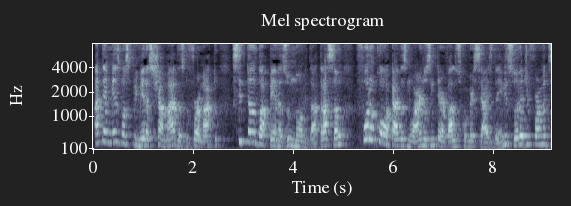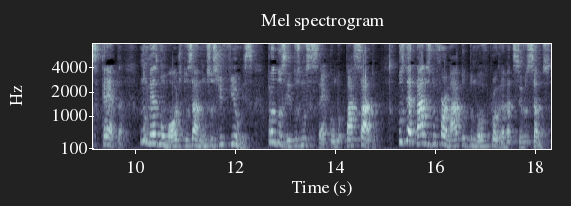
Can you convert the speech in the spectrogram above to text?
Até mesmo as primeiras chamadas do formato, citando apenas o nome da atração, foram colocadas no ar nos intervalos comerciais da emissora de forma discreta, no mesmo molde dos anúncios de filmes produzidos no século passado. Os detalhes do formato do novo programa de Silvio Santos.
